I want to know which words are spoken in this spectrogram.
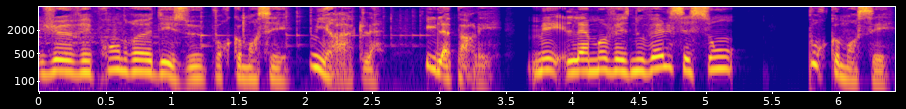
Je vais prendre des œufs pour commencer. Miracle. Il a parlé. Mais la mauvaise nouvelle, c'est son pour commencer.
